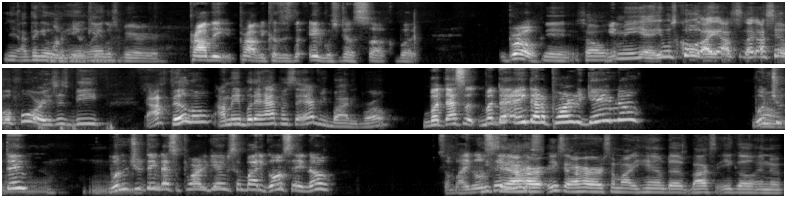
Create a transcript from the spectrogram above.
Yeah, I think it was Wanna an be language barrier. probably probably because the English does suck, but bro, Yeah, so I mean, yeah, it was cool. Like I like I said before, it's just be. I feel him. I mean, but it happens to everybody, bro. but that's a but that ain't that a part of the game though? Wouldn't you know, think? man. Mm. Wouldn't you think that's a part of the game? Somebody gonna say no. Somebody gonna He say said yes. I heard. He said I heard somebody hemmed up boxing ego in the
